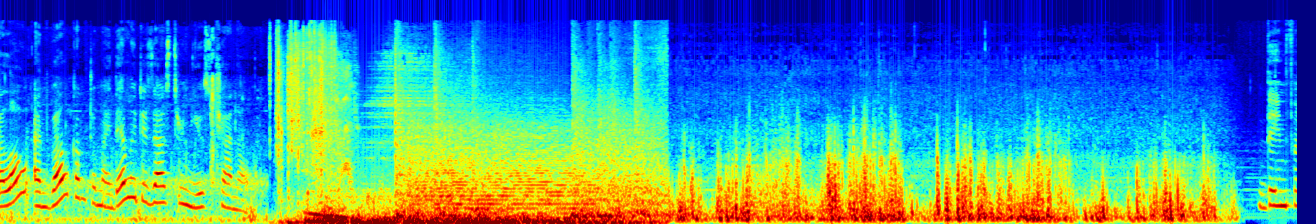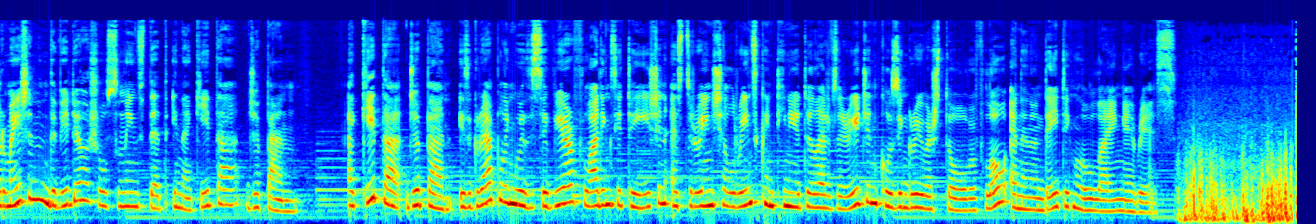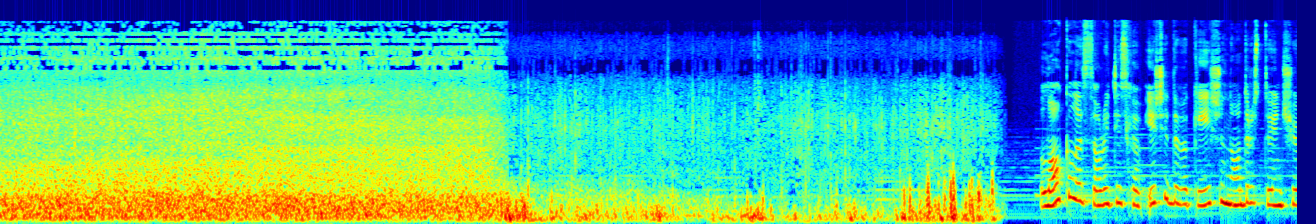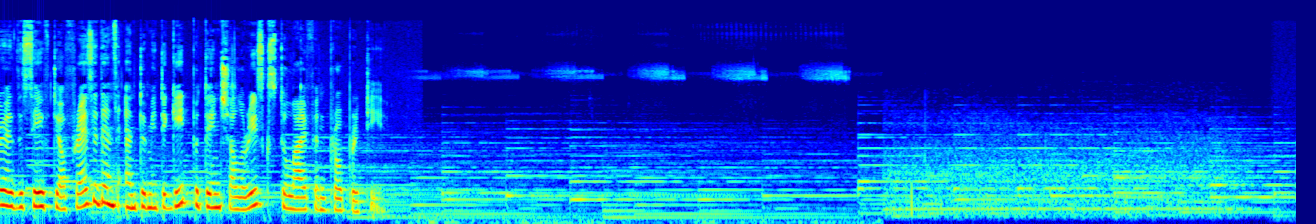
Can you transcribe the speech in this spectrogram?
Hello and welcome to my daily disaster news channel. The information in the video shows an incident in Akita, Japan. Akita, Japan, is grappling with a severe flooding situation as torrential rains continue to lash the region, causing rivers to overflow and inundating low-lying areas. Local authorities have issued evacuation orders to ensure the safety of residents and to mitigate potential risks to life and property.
